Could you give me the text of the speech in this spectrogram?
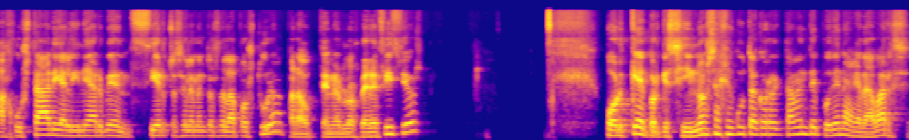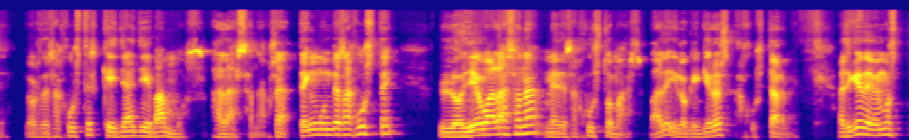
ajustar y alinear bien ciertos elementos de la postura para obtener los beneficios. ¿Por qué? Porque si no se ejecuta correctamente pueden agravarse los desajustes que ya llevamos a la asana. O sea, tengo un desajuste, lo llevo a la asana, me desajusto más, ¿vale? Y lo que quiero es ajustarme. Así que debemos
